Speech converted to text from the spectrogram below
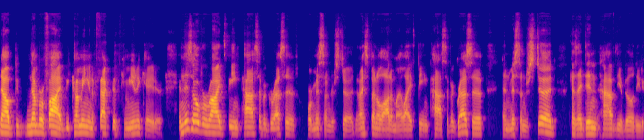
Now, b- number five, becoming an effective communicator. And this overrides being passive aggressive or misunderstood. And I spent a lot of my life being passive aggressive and misunderstood because I didn't have the ability to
